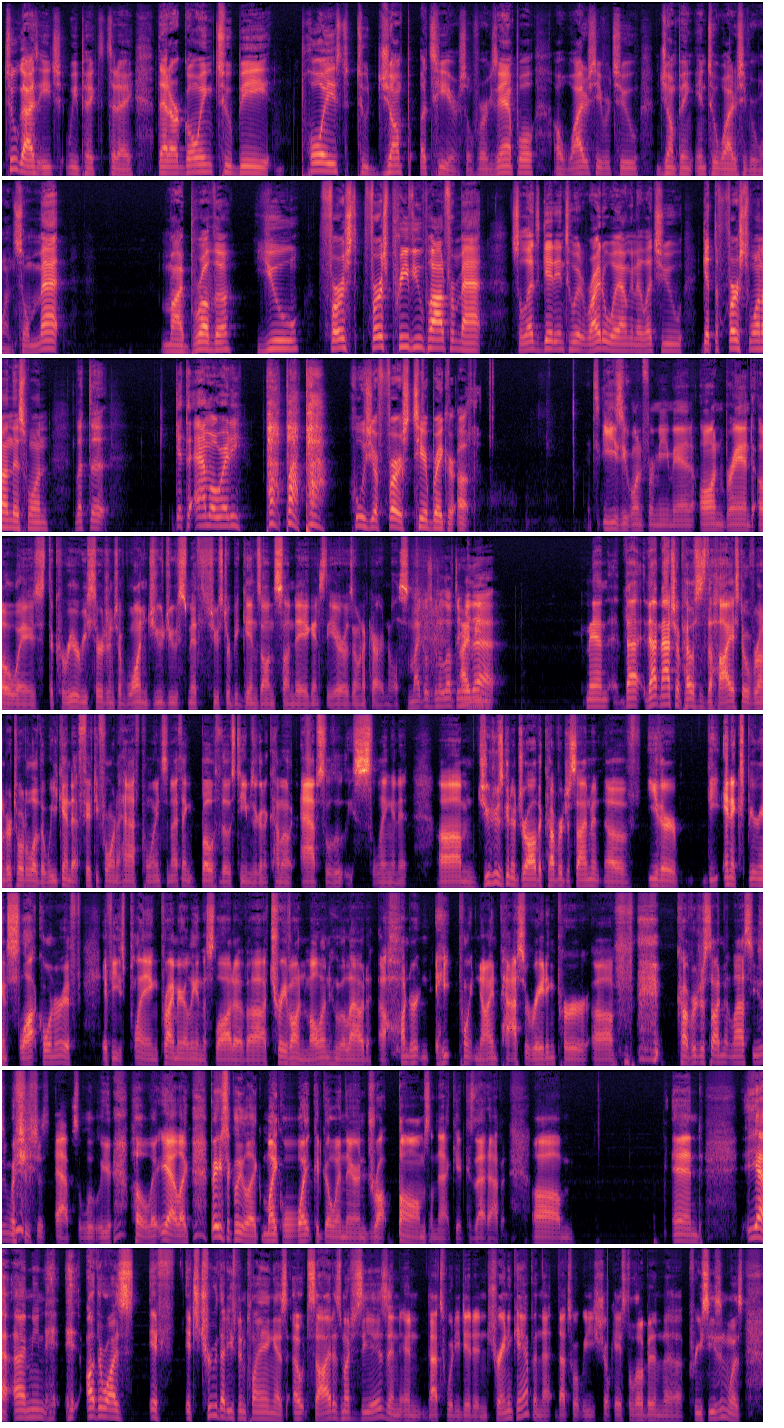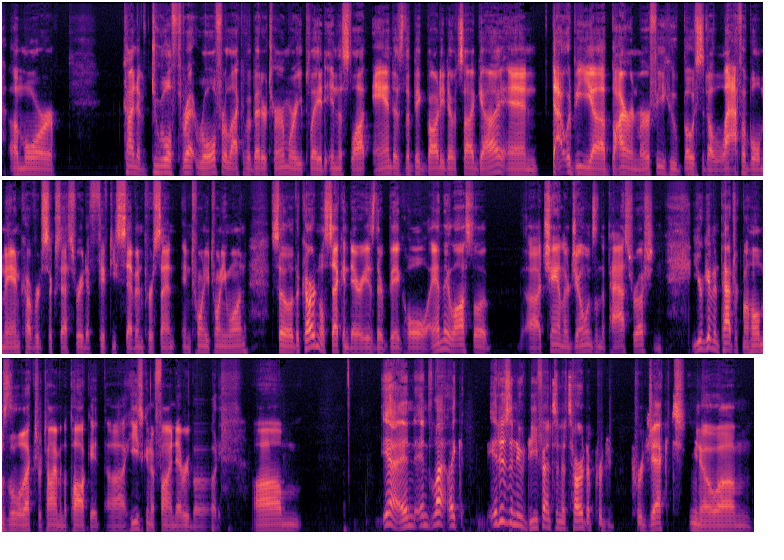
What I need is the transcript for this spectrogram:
two guys each we picked today that are going to be poised to jump a tier. So, for example, a wide receiver two jumping into wide receiver one. So, Matt, my brother, you first first preview pod for Matt. So let's get into it right away. I'm gonna let you get the first one on this one. Let the get the ammo ready. Pa pa pa. Who's your first tier breaker up? It's easy one for me, man. On brand always. The career resurgence of one Juju Smith Schuster begins on Sunday against the Arizona Cardinals. Michael's gonna love to hear I mean, that. Man, that that matchup houses the highest over under total of the weekend at 54 and a half points. And I think both of those teams are going to come out absolutely slinging it. Um, Juju's going to draw the coverage assignment of either the inexperienced slot corner if if he's playing primarily in the slot of uh, Trayvon Mullen, who allowed a 108.9 passer rating per um, coverage assignment last season, which is just absolutely hilarious. Yeah, like basically like Michael White could go in there and drop bombs on that kid because that happened. Um, and yeah, I mean, otherwise, if it's true that he's been playing as outside as much as he is, and and that's what he did in training camp, and that that's what we showcased a little bit in the preseason was a more kind of dual threat role, for lack of a better term, where he played in the slot and as the big bodied outside guy, and that would be uh, Byron Murphy, who boasted a laughable man coverage success rate of 57% in 2021. So the Cardinal secondary is their big hole, and they lost a uh, Chandler Jones in the pass rush, and you're giving Patrick Mahomes a little extra time in the pocket. Uh, he's going to find everybody. Um, yeah, and and like it is a new defense, and it's hard to pro- project, you know, um,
